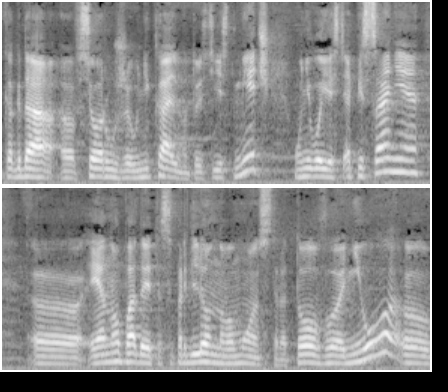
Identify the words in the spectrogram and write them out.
когда э, все оружие уникально, то есть есть меч, у него есть описание, э, и оно падает с определенного монстра, то в Нео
